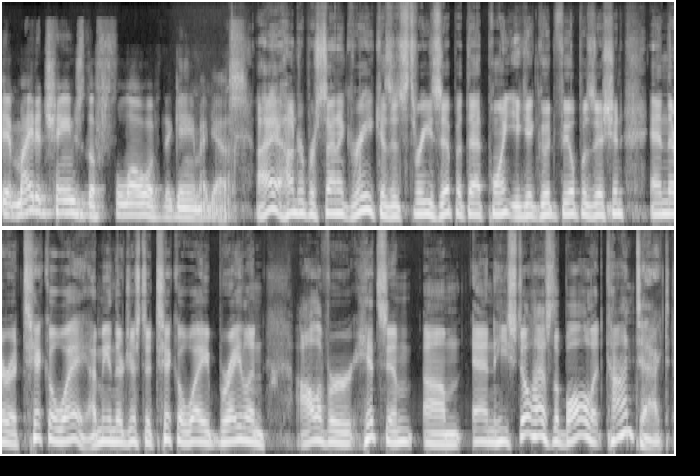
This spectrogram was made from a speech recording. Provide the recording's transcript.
it might have changed the flow of the game, I guess. I 100% agree because it's three zip at that point. You get good field position, and they're a tick away. I mean, they're just a tick away. Braelen Oliver hits him, um, and he still has the ball at contact.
